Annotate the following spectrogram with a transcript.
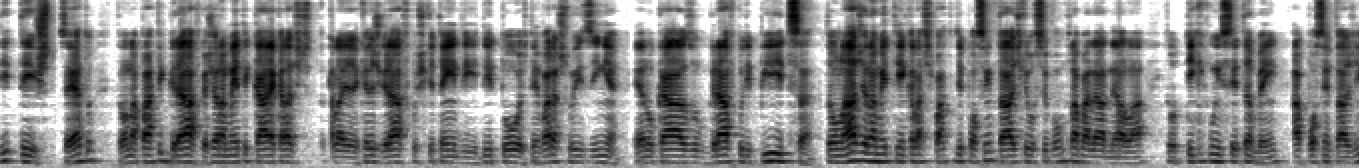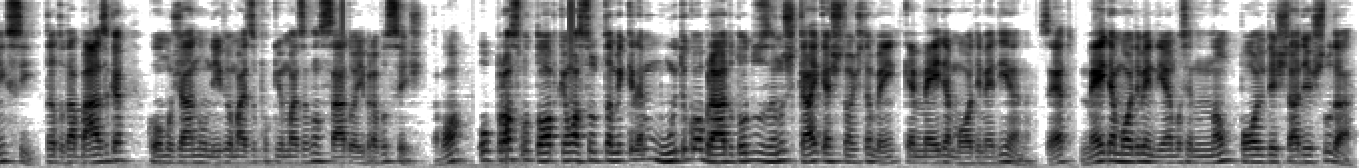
de texto, certo? Então, na parte gráfica, geralmente cai aquelas, aquelas aqueles gráficos que tem de, torres, tem várias torrezinhas. É, no caso, gráfico de pizza. Então, lá, geralmente, tem aquelas partes de porcentagem que você vai trabalhar nela lá. Então, tem que conhecer também a porcentagem em si. Tanto da básica, como já no nível mais um pouquinho mais avançado aí para vocês, tá bom? O próximo tópico é um assunto também que ele é muito cobrado. Todos os anos cai questões também, que é média, moda e mediana, certo? Média, moda mediana você não pode deixar de estudar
